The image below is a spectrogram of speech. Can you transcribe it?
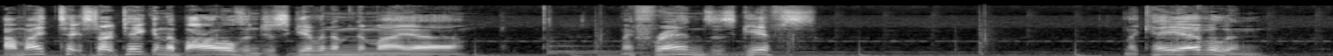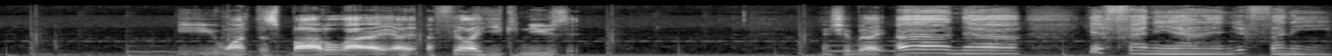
I might t- start taking the bottles and just giving them to my uh, my friends as gifts. Like, hey Evelyn, you want this bottle? I, I, I feel like you can use it. And she'll be like, oh no, you're funny, Alan. You're funny.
